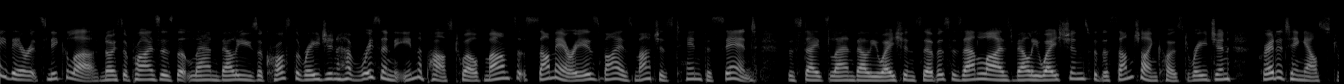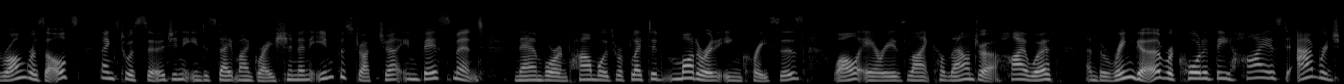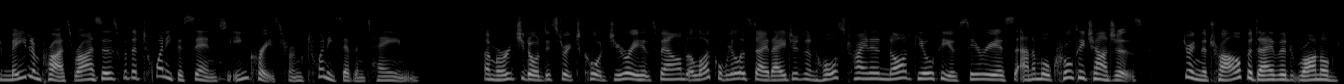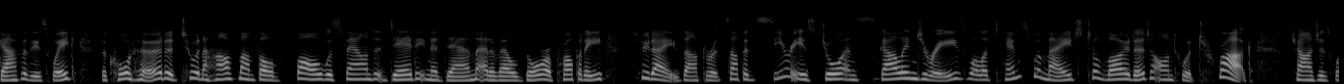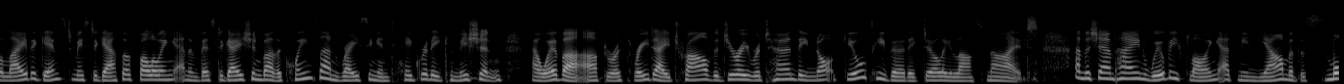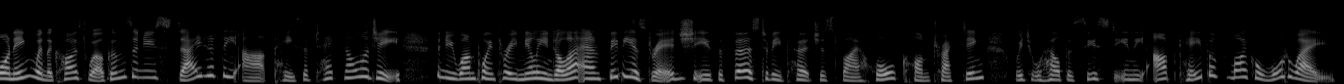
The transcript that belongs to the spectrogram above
Hey there, it's Nicola. No surprises that land values across the region have risen in the past 12 months, some areas by as much as 10%. The state's Land Valuation Service has analysed valuations for the Sunshine Coast region, crediting our strong results thanks to a surge in interstate migration and infrastructure investment. Nambour and Palmwoods reflected moderate increases, while areas like Caloundra, Highworth, and Baringa recorded the highest average median price rises with a 20% increase from 2017. A Maroochydore District Court jury has found a local real estate agent and horse trainer not guilty of serious animal cruelty charges. During the trial for David Ronald Gaffer this week, the court heard a two and a half month old foal was found dead in a dam at a Eldora property two days after it suffered serious jaw and skull injuries while attempts were made to load it onto a truck. Charges were laid against Mr. Gaffer following an investigation by the Queensland Racing Integrity Commission. However, after a three day trial, the jury returned the not guilty verdict early last night. And the champagne will be flowing at Minyama this morning when the coast welcomes a state of the art piece of technology. The new $1.3 million amphibious dredge is the first to be purchased by Hall Contracting, which will help assist in the upkeep of local waterways.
